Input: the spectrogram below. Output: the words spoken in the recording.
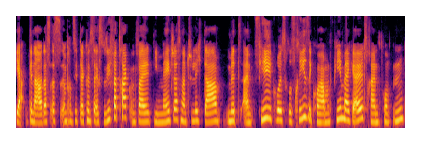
ja, genau, das ist im Prinzip der Künstlerexklusivvertrag und weil die Majors natürlich damit ein viel größeres Risiko haben und viel mehr Geld reinpumpen,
